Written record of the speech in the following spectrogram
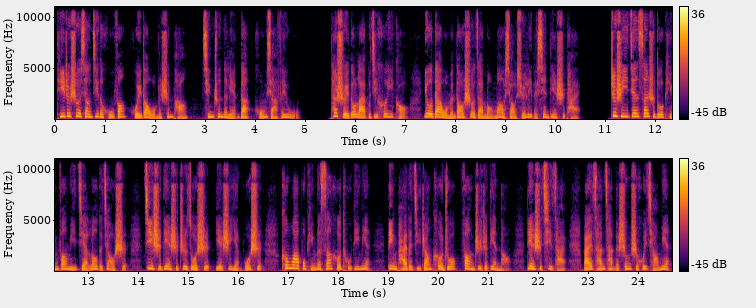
提着摄像机的胡芳回到我们身旁，青春的脸蛋红霞飞舞。他水都来不及喝一口，又带我们到设在蒙茂小学里的县电视台。这是一间三十多平方米简陋的教室，既是电视制作室，也是演播室。坑洼不平的三合土地面，并排的几张课桌放置着电脑。电视器材，白惨惨的生石灰墙面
